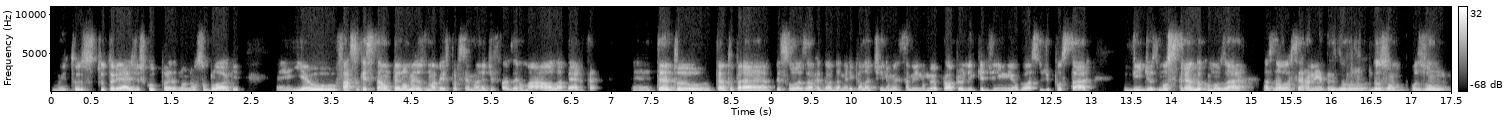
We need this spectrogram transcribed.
muitos tutoriais, desculpa, no nosso blog. É, e eu faço questão, pelo menos uma vez por semana, de fazer uma aula aberta, é, tanto, tanto para pessoas ao redor da América Latina, mas também no meu próprio LinkedIn. Eu gosto de postar vídeos mostrando como usar as novas ferramentas do, do Zoom. O Zoom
